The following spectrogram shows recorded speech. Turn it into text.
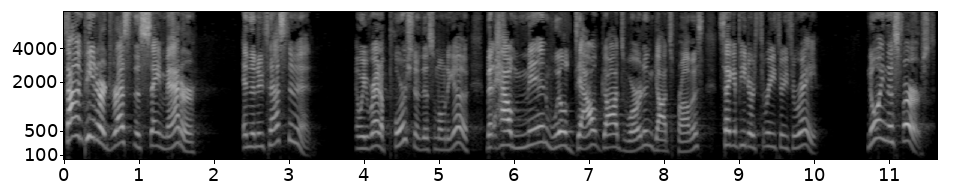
Simon Peter addressed the same matter in the New Testament. And we read a portion of this a moment ago. But how men will doubt God's word and God's promise. 2 Peter 3 3 through 8. Knowing this first,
